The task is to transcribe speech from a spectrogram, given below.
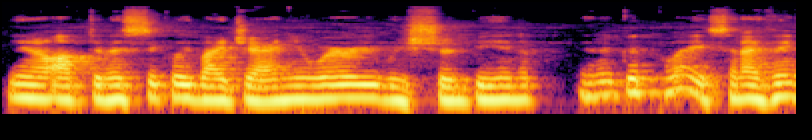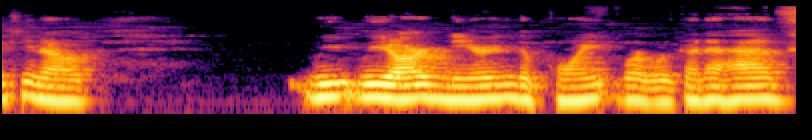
you know, optimistically by January we should be in a in a good place. And I think, you know, we we are nearing the point where we're going to have,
